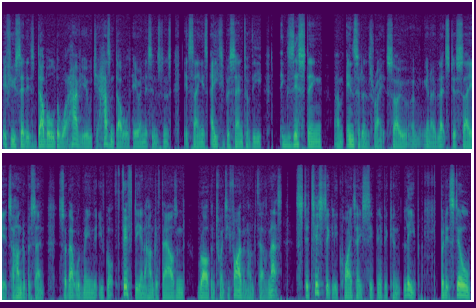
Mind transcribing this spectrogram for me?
if you said it's doubled or what have you which it hasn't doubled here in this instance it's saying it's 80% of the existing um, incidence rate. So um, you know let's just say it's 100% so that would mean that you've got 50 in 100,000 rather than 25 in 100,000 that's statistically quite a significant leap but it's still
